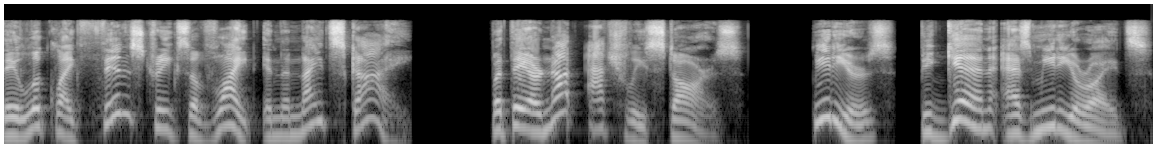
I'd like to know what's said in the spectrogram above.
They look like thin streaks of light in the night sky, but they are not actually stars. Meteors begin as meteoroids.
